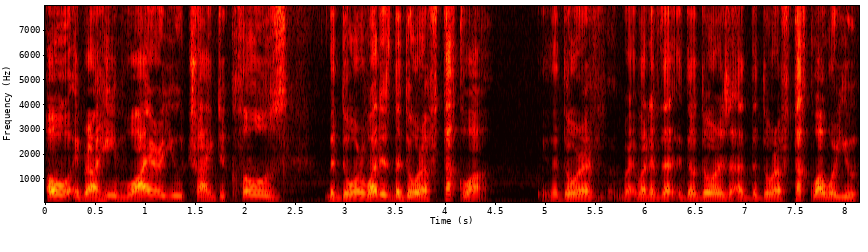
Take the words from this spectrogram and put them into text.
Oh Ibrahim, why are you trying to close the door? What is the door of taqwa? The door of one of the, the doors uh, the door of taqwa where you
